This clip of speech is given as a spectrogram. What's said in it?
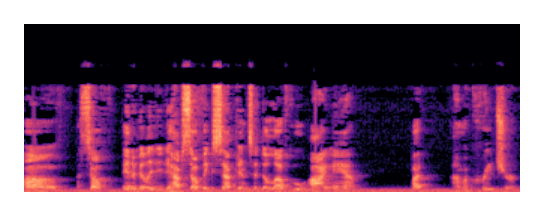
of a self inability to have self acceptance and to love who I am. But I'm a creature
